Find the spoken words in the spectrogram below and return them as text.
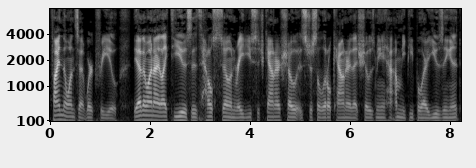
Find the ones that work for you. The other one I like to use is Healthstone Raid Usage Counter. Show It's just a little counter that shows me how many people are using it.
